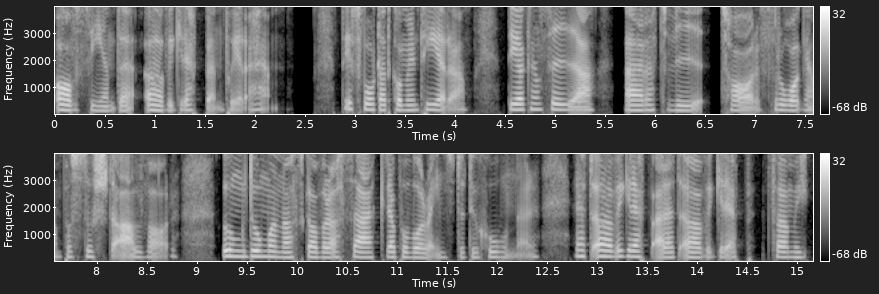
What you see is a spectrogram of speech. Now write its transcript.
avseende övergreppen på era hem? Det är svårt att kommentera. Det jag kan säga är att vi tar frågan på största allvar. Ungdomarna ska vara säkra på våra institutioner. Ett övergrepp är ett övergrepp för mycket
